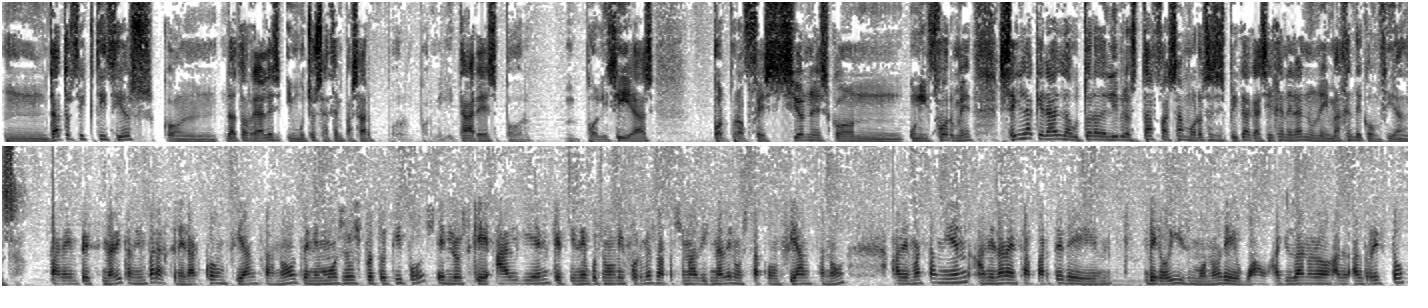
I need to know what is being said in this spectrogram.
mm, datos ficticios con datos reales y muchos se hacen pasar por, por militares, por mm, policías, por profesiones con uniforme. Seila Keral, la autora del libro Estafas Amorosas, explica que así generan una imagen de confianza para impresionar y también para generar confianza, ¿no? Tenemos esos prototipos en los que alguien que tiene pues un uniforme es una persona digna de nuestra confianza, ¿no? Además también anhelan esa parte de, heroísmo, ¿no? De wow, ayudan al, al, resto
